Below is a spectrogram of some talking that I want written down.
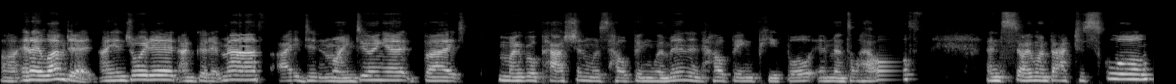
Uh, and I loved it. I enjoyed it. I'm good at math. I didn't mind doing it, but my real passion was helping women and helping people in mental health. And so I went back to school,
